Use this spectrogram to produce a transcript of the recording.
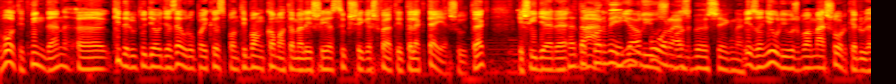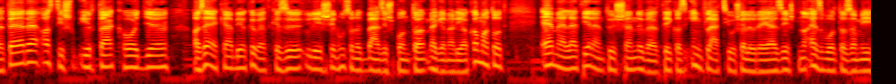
Volt itt minden. Kiderült ugye, hogy az Európai Központi Bank kamatemeléséhez szükséges feltételek teljesültek, és így erre Hát már akkor vége a júliusban- forrásbőségnek. Bizony júliusban már sor kerülhet erre. Azt is írták, hogy az LKB a következő ülésén 25 bázisponttal megemeli a kamatot. Emellett jelentősen növelték az inflációs előrejelzést. Na ez volt az, ami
